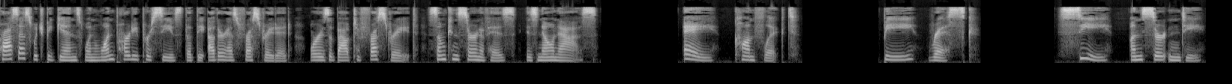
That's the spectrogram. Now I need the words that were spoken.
Process which begins when one party perceives that the other has frustrated, or is about to frustrate, some concern of his, is known as A. Conflict B. Risk C. Uncertainty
